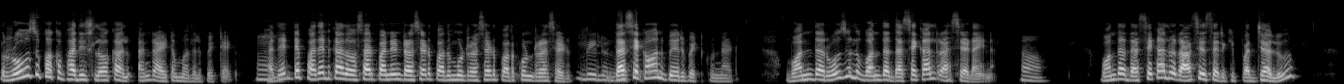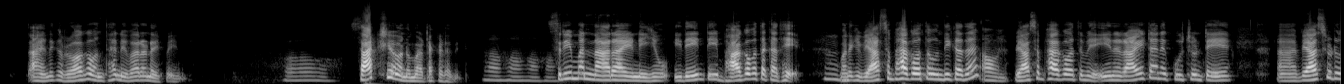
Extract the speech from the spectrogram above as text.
రోజుకు ఒక పది శ్లోకాలు అని రాయటం మొదలుపెట్టాడు. అదంటే పదని కాదు ఒకసారి పన్నెండు రాశాడు పదమూడు రాశాడు పదకొండు రాశాడు. దశకం అని పేరు పెట్టుకున్నాడు. వంద రోజులు వంద దశకాలు రాశాడు ఆయన. వంద దశకాలు రాసేసరికి పద్యాలు ఆయనకి రోగం అంతా నివారణ అయిపోయింది. సాక్ష్యం అనమాట అక్కడది. శ్రీమన్నారాయణీయం ఇదేంటి భాగవత కథే? మనకి వ్యాస భాగవతం ఉంది కదా? వ్యాస భాగవతమే. ఈయన రాయటానికి కూర్చుంటే వ్యాసుడు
